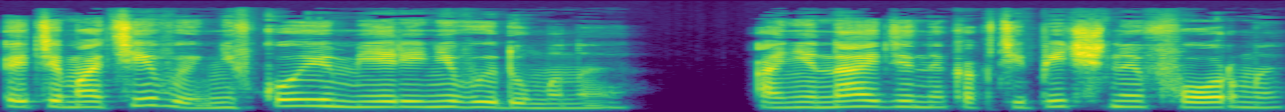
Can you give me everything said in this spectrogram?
Эти мотивы ни в коей мере не выдуманы. Они найдены как типичные формы,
